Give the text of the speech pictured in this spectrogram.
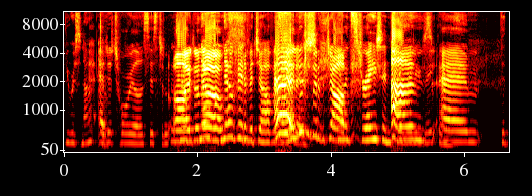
You were snapped up. editorial assistant. Oh no- I don't no, know. No bit of a job a little bit of a job. Went straight into and um the,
